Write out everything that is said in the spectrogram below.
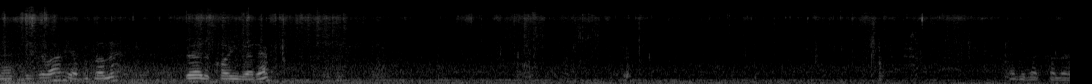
Ben sizi var ya bu dalı böyle koyuverem. Hadi bakalım.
